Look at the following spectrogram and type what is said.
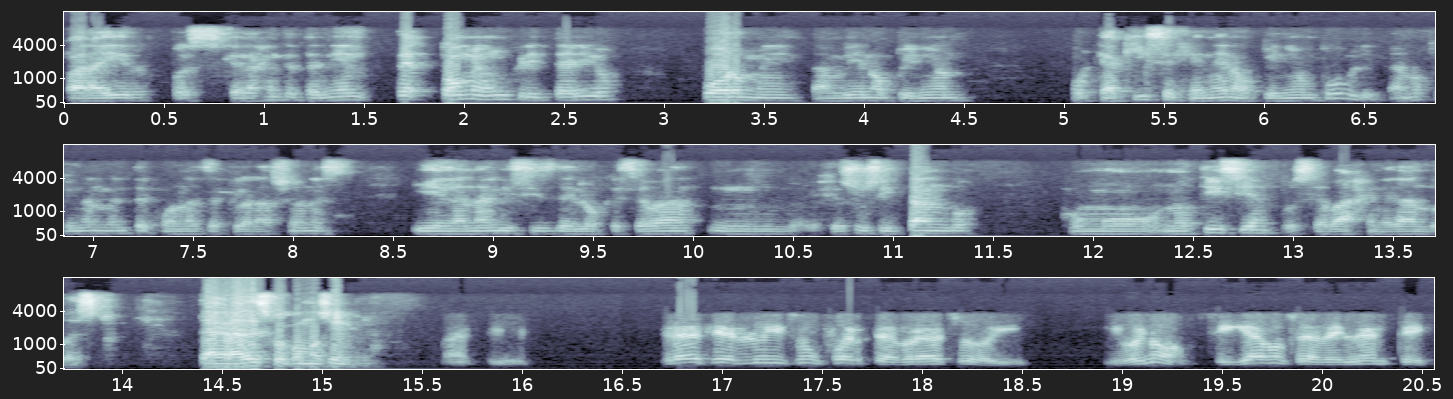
para ir, pues que la gente tome un criterio, forme también opinión, porque aquí se genera opinión pública, ¿no? Finalmente con las declaraciones y el análisis de lo que se va mm, suscitando como noticia, pues se va generando esto. Te agradezco como siempre. Gracias Luis, un fuerte abrazo y, y bueno, sigamos adelante.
